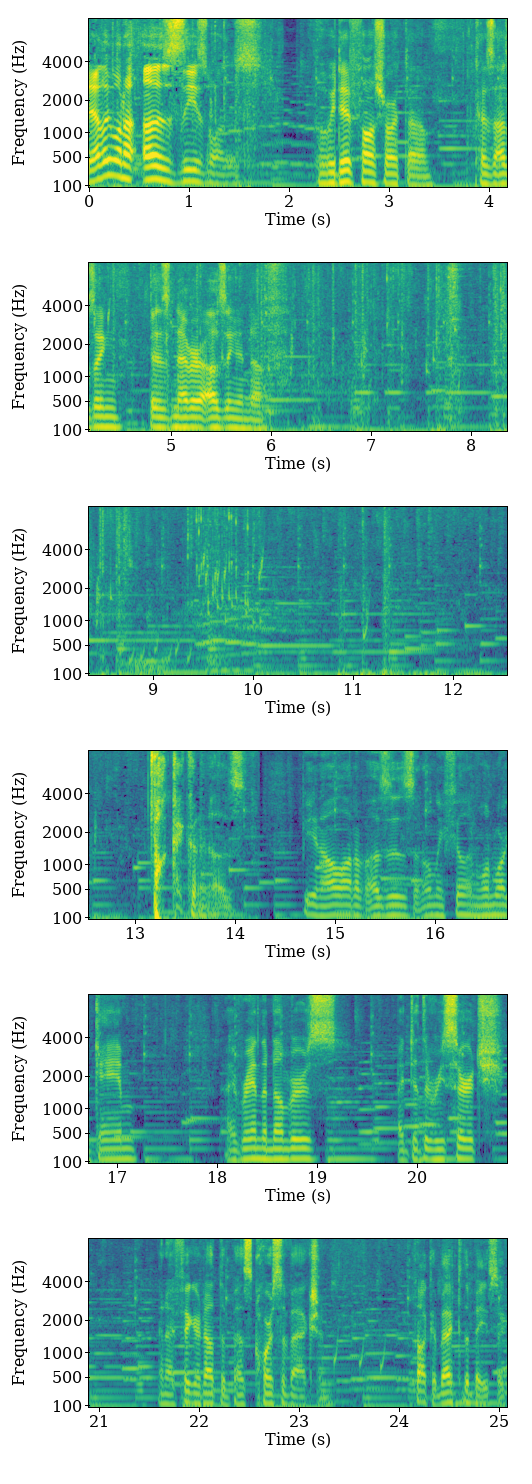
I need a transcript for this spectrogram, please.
definitely want to uz these ones. But we did fall short though, because uzzing is never uzzing enough. Fuck, I couldn't uz. being all out of uzzes and only feeling one more game, I ran the numbers, I did the research, and I figured out the best course of action. Fuck it, back to the basic.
